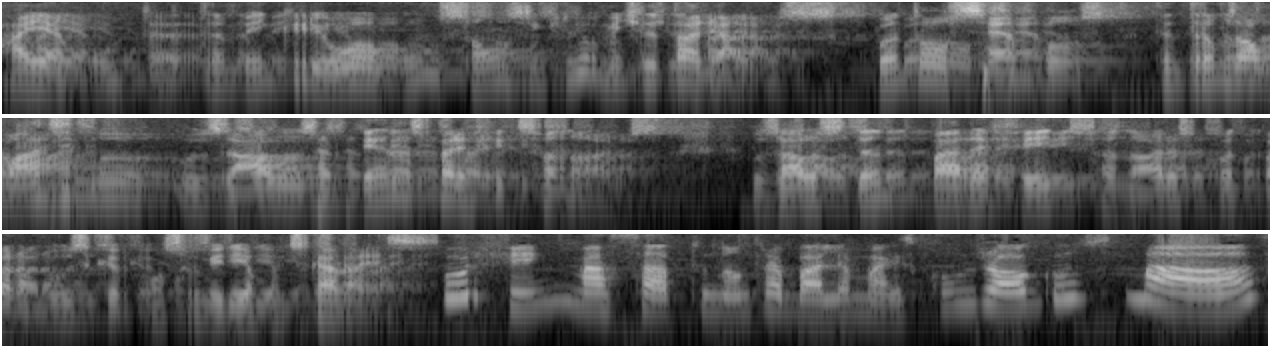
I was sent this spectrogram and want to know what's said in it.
Hayamuta também criou alguns sons incrivelmente detalhados. Quanto aos samples, tentamos ao máximo usá-los apenas para efeitos sonoros. Usá-los tanto para efeitos sonoros quanto para música consumiria muitos canais. por fim, Masato não trabalha mais com jogos, mas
